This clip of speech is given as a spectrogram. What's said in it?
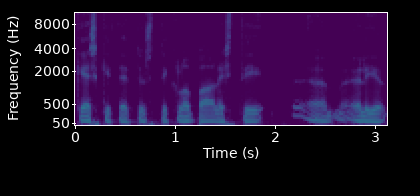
keskitetysti globaalisti öljy,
